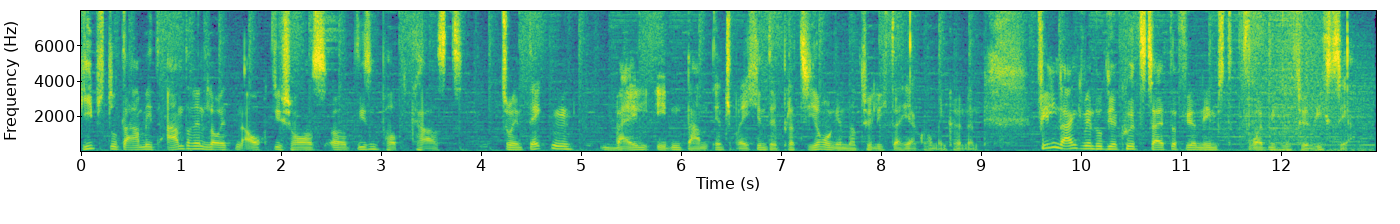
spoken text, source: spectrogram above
gibst du damit anderen Leuten auch die Chance, äh, diesen Podcast zu entdecken, weil eben dann entsprechende Platzierungen natürlich daherkommen können. Vielen Dank, wenn du dir kurz Zeit dafür nimmst, freut mich natürlich sehr.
